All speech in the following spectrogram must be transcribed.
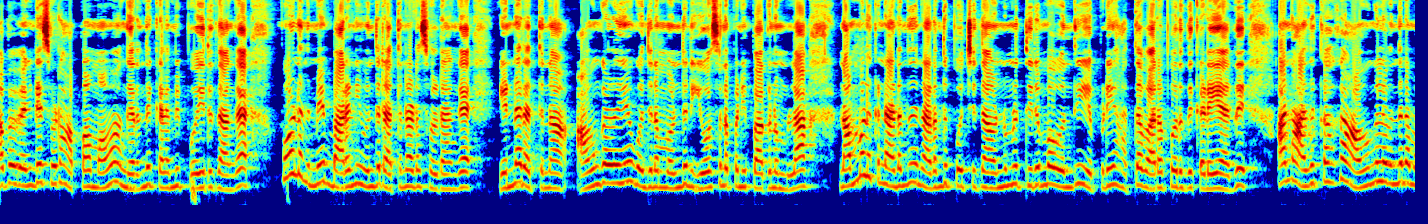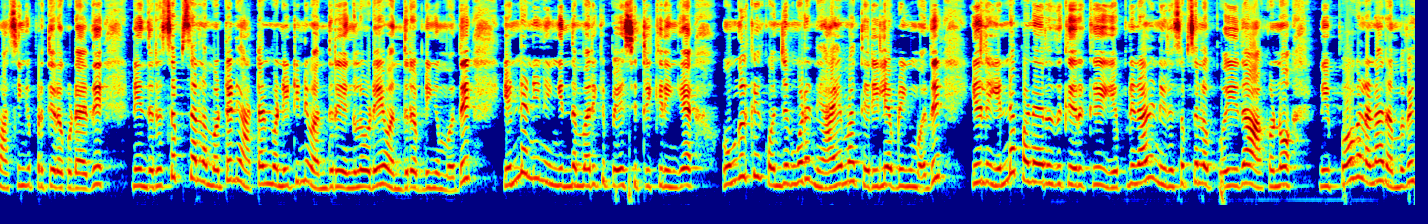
அப்போ வெங்கடேஷோட அப்பா அம்மாவும் அங்கேருந்து கிளம்பி போயிருந்தாங்க. போனதுமே பரணி வந்து ரத்னாட சொல்கிறாங்க என்ன ரத்னா அவங்களையும் கொஞ்சம் நம்ம வந்து யோசனை பண்ணி பார்க்கணும்ல? நம்மளுக்கு நடந்து நடந்து போச்சு தான் இன்னும் திரும்ப வந்து எப்படியும் அத்தை வரப்போகிறது கிடையாது. ஆனால் அதுக்காக அவங்கள வந்து நம்ம அசிங்கப்படுத்திடக்கூடாது. நீ இந்த ரிசப்ஷனில் மட்டும் நீ அட்டன் பண்ணிட்டு நீ வந்துரு எங்களோடயே வந்துரு. அப்படிங்கும்போது என்ன நீ நீங்கள் இந்த மாதிரிக்கு பேசிகிட்டு இருக்கிறீங்க? உங்களுக்கே கொஞ்சம் கூட நியாயமாக தெரியல. அப்படிங்கும்போது இதில் என்ன பண்ணுறதுக்கு இருக்குது எப்படினாலும் நீ ரிசப்ஷனில் போய் தான் ஆகணும். நீ போகலைன்னா ரொம்பவே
